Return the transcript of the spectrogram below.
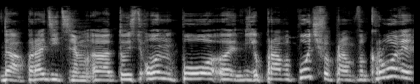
Да, по родителям. Э, То есть он по э, право почвы, право крови,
